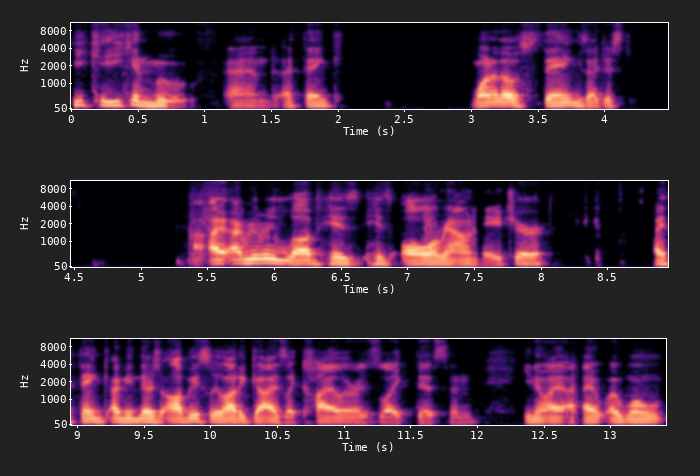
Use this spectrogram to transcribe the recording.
he can, he can move, and I think one of those things I just I, I really love his his all around nature. I think I mean there's obviously a lot of guys like Kyler is like this, and you know I I, I won't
